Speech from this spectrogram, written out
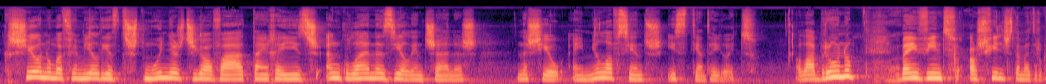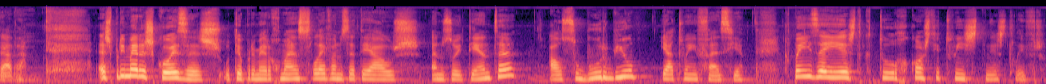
Cresceu numa família de testemunhas de Jeová, tem raízes angolanas e alentejanas. Nasceu em 1978. Olá, Bruno. Bem-vindo aos Filhos da Madrugada. As primeiras coisas, o teu primeiro romance, leva-nos até aos anos 80, ao subúrbio e à tua infância. Que país é este que tu reconstituíste neste livro?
